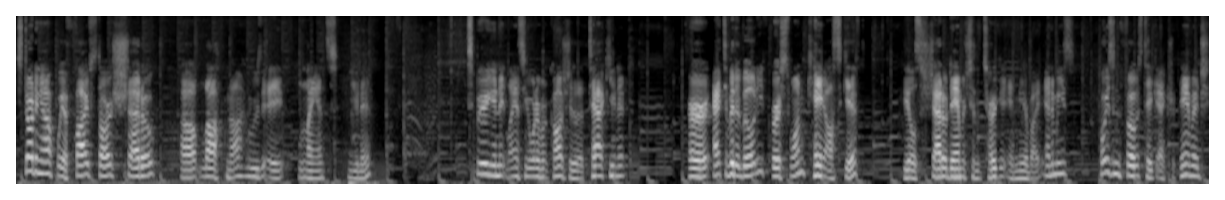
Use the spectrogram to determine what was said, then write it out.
starting off, we have five star Shadow uh, Lathna, who's a Lance unit. Spear unit, Lancing, or whatever it calls, she's an attack unit. Her activated ability, first one, Chaos Gift, deals shadow damage to the target and nearby enemies. Poison foes take extra damage.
